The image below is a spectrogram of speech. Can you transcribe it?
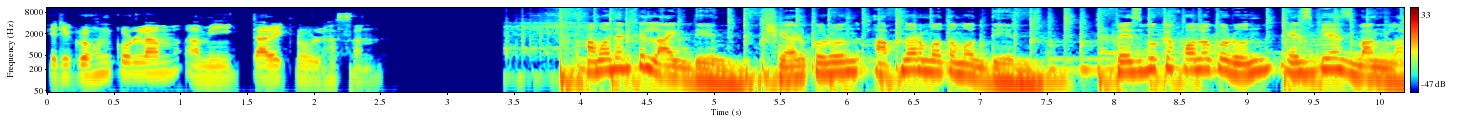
এটি গ্রহণ করলাম আমি তারেক নুরুল হাসান। আমাদেরকে লাইক দিন শেয়ার করুন, আপনার মতামত দিন। ফেসবুকে ফলো করুন এস বাংলা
